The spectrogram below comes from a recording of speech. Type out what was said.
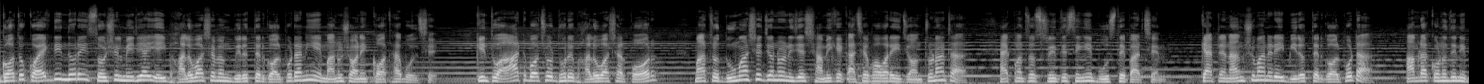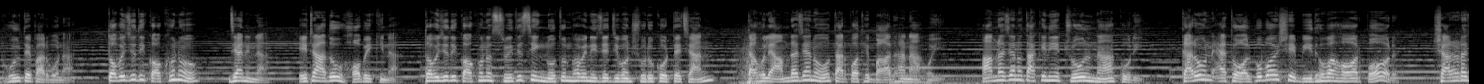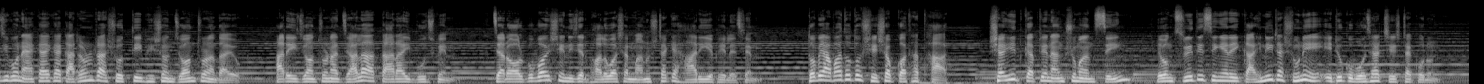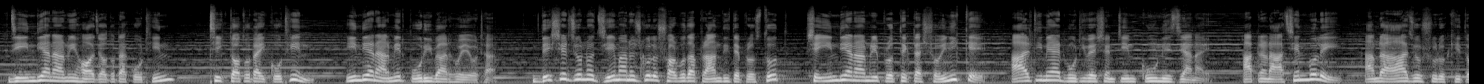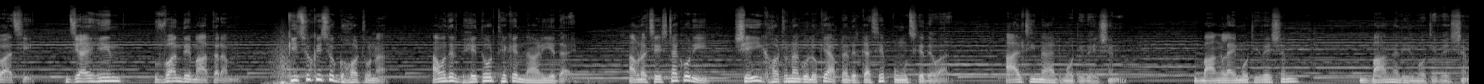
গত কয়েকদিন ধরেই সোশ্যাল মিডিয়ায় এই ভালোবাসা এবং বীরত্বের গল্পটা নিয়ে মানুষ অনেক কথা বলছে। কিন্তু আট বছর ধরে ভালোবাসার পর, মাত্র দু মাসের জন্য নিজের স্বামীকে কাছে পাওয়ার এই যন্ত্রণাটা একমাত্র স্মৃতি সিংই বুঝতে পারছেন। ক্যাপ্টেন আংশুমানের এই বীরত্বের গল্পটা আমরা কোনোদিনই ভুলতে পারব না। তবে যদি কখনো জানি না, এটা আদৌ হবে কিনা। তবে যদি কখনো স্মৃতি সিং নতুনভাবে নিজের জীবন শুরু করতে চান, তাহলে আমরা যেন তার পথে বাধা না হই। আমরা যেন তাকে নিয়ে ট্রোল না করি। কারণ এত অল্প বয়সে বিধবা হওয়ার পর, সারাটা জীবন একা একা কাটানোটা সত্যিই ভীষণ যন্ত্রণাদায়ক। আর এই যন্ত্রণার জ্বালা তারাই বুঝবেন, যারা অল্প বয়সে নিজের ভালোবাসার মানুষটাকে হারিয়ে ফেলেছেন। তবে আপাতত সেসব কথা থাক। শহীদ ক্যাপ্টেন অংশুমান সিং এবং স্মৃতি সিং এর এই কাহিনীটা শুনে এটুকু বোঝার চেষ্টা করুন যে ইন্ডিয়ান আর্মি হওয়া যতটা কঠিন ঠিক ততটাই কঠিন, ইন্ডিয়ান আর্মির পরিবার হয়ে ওঠা। দেশের জন্য যে মানুষগুলো সর্বদা প্রাণ দিতে প্রস্তুত, সেই ইন্ডিয়ান আর্মির প্রত্যেকটা সৈনিককে আলটিমেট মোটিভেশন টিম কুর্নিশ জানায়। আপনারা আছেন বলেই আমরা আজও সুরক্ষিত আছি। জয় হিন্দ, বন্দে মাতারাম। কিছু কিছু ঘটনা আমাদের ভেতর থেকে নাড়িয়ে দেয়। আমরা চেষ্টা করি সেই ঘটনাগুলোকে আপনাদের কাছে পৌঁছে দেওয়ার। Ultimate motivation. বাংলায় মোটিভেশন, বাঙালির মোটিভেশন।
